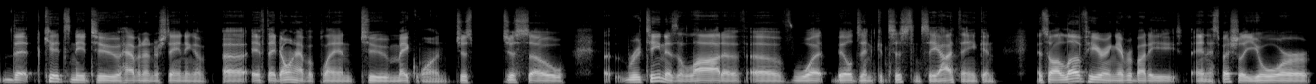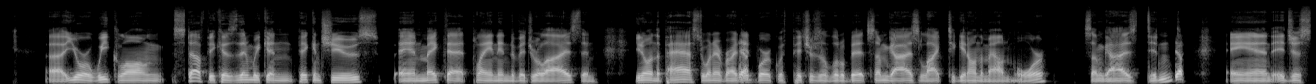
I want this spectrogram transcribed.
that kids need to have an understanding of uh, if they don't have a plan to make one just just so uh, routine is a lot of of what builds inconsistency i think and and so i love hearing everybody and especially your uh, your week long stuff because then we can pick and choose and make that plan individualized and you know in the past whenever i yep. did work with pitchers a little bit some guys like to get on the mound more some guys didn't yep. and it just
